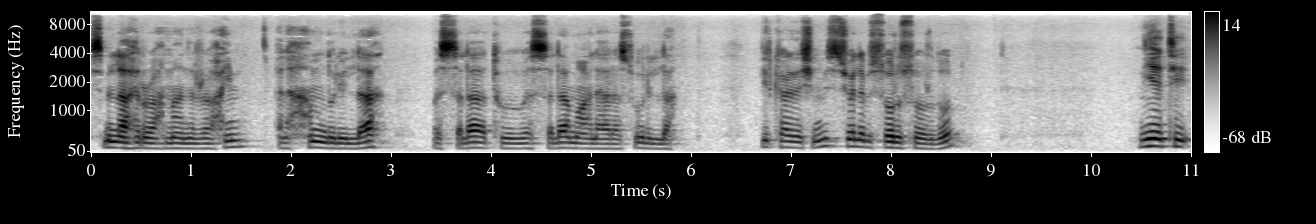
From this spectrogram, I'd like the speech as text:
Bismillahirrahmanirrahim. Elhamdülillah ve salatu ve selamu ala Resulillah. Bir kardeşimiz şöyle bir soru sordu. Niyeti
